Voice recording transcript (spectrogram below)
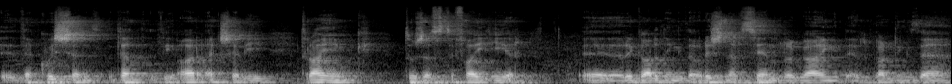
the questions that they are actually trying to justify here uh, regarding the original sin, regarding, regarding the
